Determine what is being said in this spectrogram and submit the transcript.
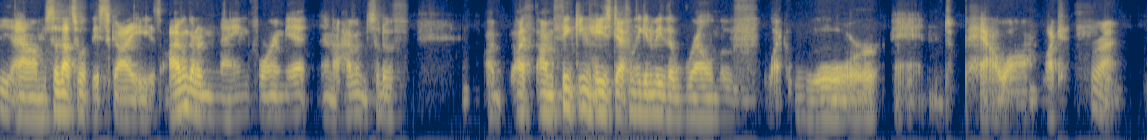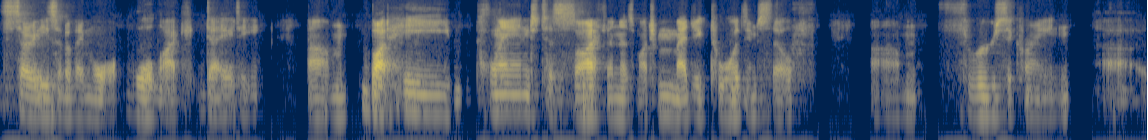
Yeah. Um, so that's what this guy is. I haven't got a name for him yet, and I haven't sort of. I, I, I'm thinking he's definitely going to be the realm of like war and power, like right. So he's sort of a more warlike deity. Um, but he planned to siphon as much magic towards himself um, through Sicrane uh,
